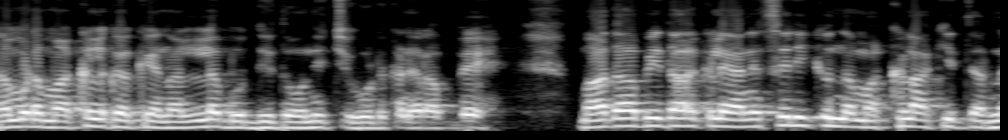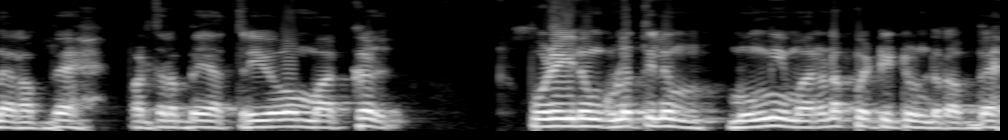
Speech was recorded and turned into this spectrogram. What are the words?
നമ്മുടെ മക്കൾക്കൊക്കെ നല്ല ബുദ്ധി തോന്നിച്ചു കൊടുക്കണേ റബ്ബേ. മാതാപിതാക്കളെ അനുസരിക്കുന്ന മക്കളാക്കി തരണേ റബ്ബെ. പടത്തറബ്ബെ എത്രയോ മക്കൾ പുഴയിലും കുളത്തിലും മുങ്ങി മരണപ്പെട്ടിട്ടുണ്ട് റബ്ബേ.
